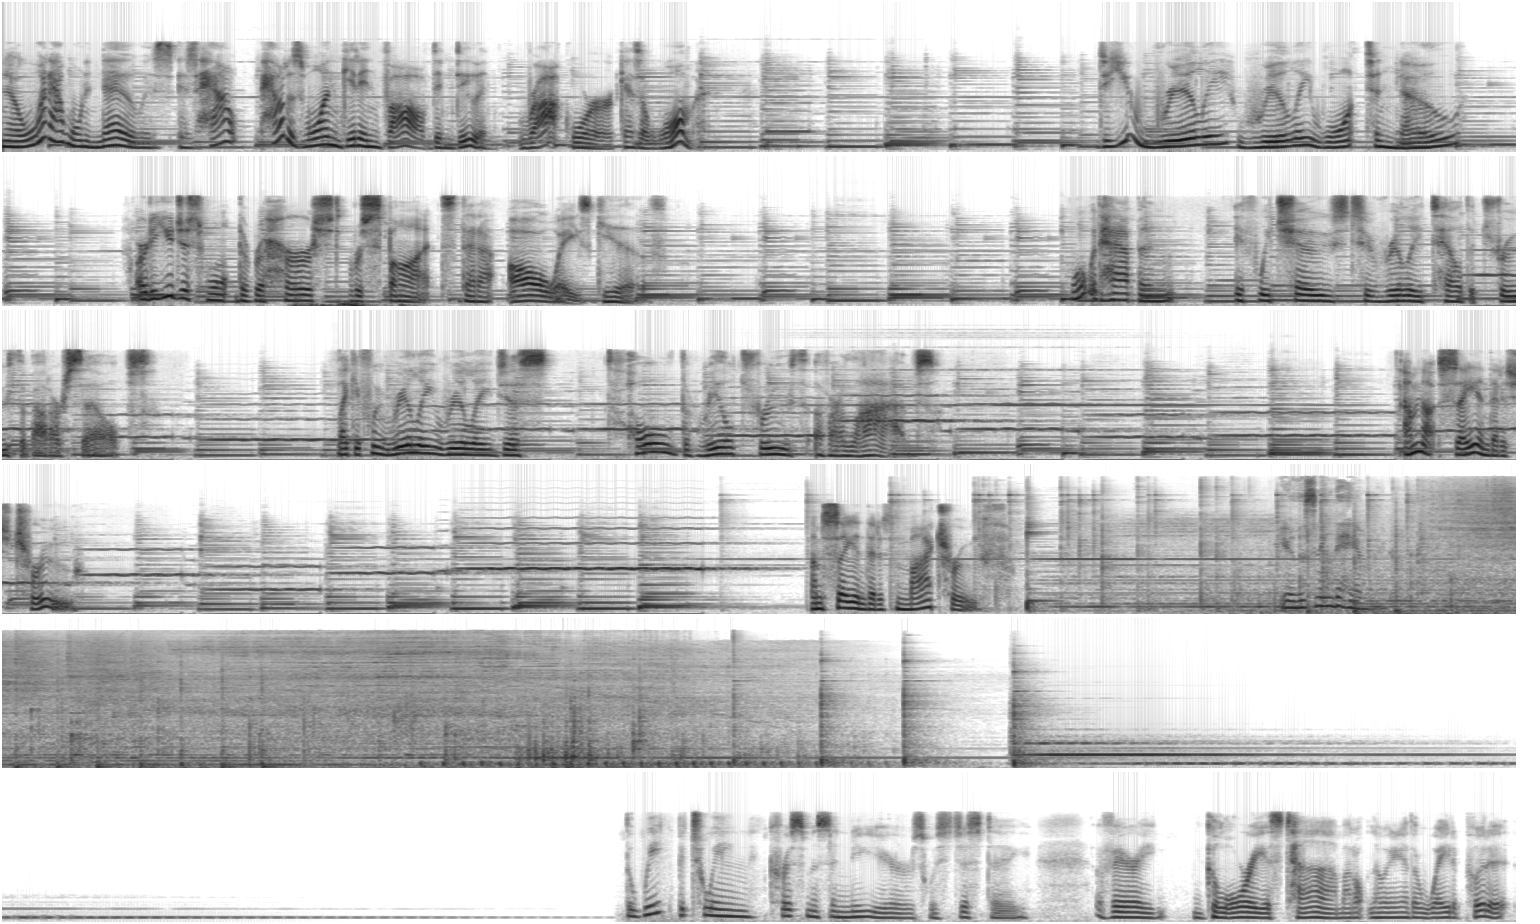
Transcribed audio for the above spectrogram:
You know, what I want to know is is how how does one get involved in doing rock work as a woman? Do you really, really want to know? Or do you just want the rehearsed response that I always give? What would happen if we chose to really tell the truth about ourselves. Like if we really, really just told the real truth of our lives. I'm not saying that it's true. I'm saying that it's my truth. You're listening to Hammered. The week between Christmas and New Year's was just a, a very glorious time. I don't know any other way to put it.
